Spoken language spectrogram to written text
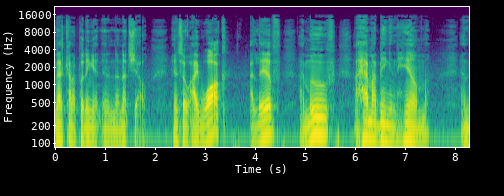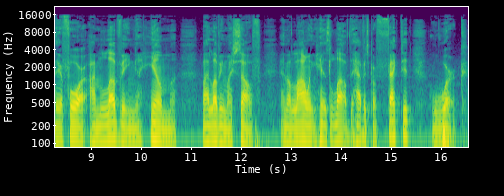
And that's kind of putting it in a nutshell. And so I walk, I live, I move, I have my being in Him. And therefore, I'm loving Him by loving myself and allowing His love to have its perfected work.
